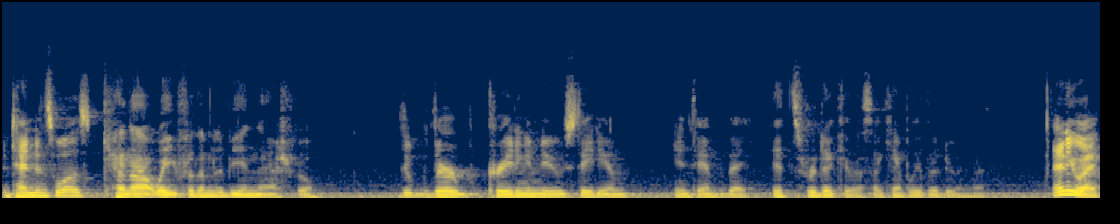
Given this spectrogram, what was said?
attendance was? Cannot wait for them to be in Nashville. They're creating a new stadium in Tampa Bay. It's ridiculous. I can't believe they're doing that. Anyway,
